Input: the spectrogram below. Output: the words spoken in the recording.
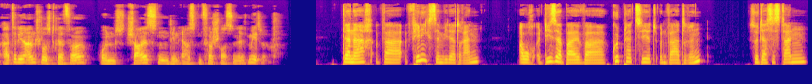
hatte den Anschlusstreffer und Charleston den ersten verschossenen Elfmeter. Danach war Phoenix dann wieder dran. Auch dieser Ball war gut platziert und war drin, sodass es dann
